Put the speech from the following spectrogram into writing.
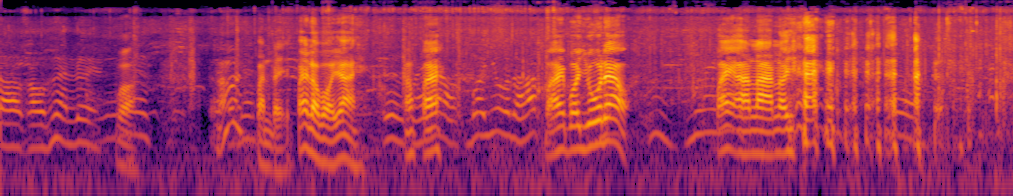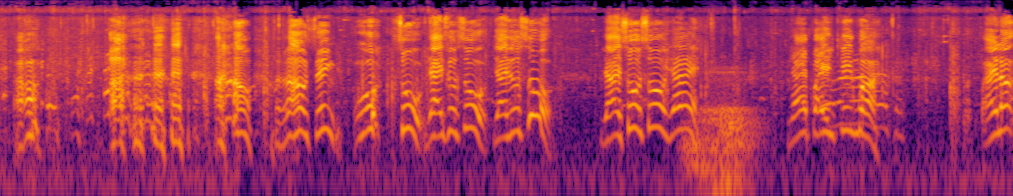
ตเขาเฮือนเลยว่าเออเอ้าปั่นได้ไปเราบ่ยายเออเอาไปแล้วบ่อยู่หรอกไปบ่อยู่แล้วอืมเมื่อยไปอาลาดเรายาย เอาเอาเอาสิงอู้สู้ยายสู้สู้ยายสู้สู้ยายสู้สู้ยายยายไปจริงๆบ่ไปแล้ว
